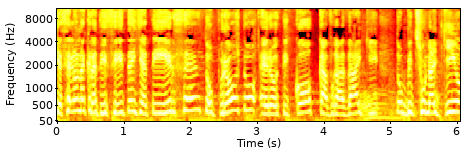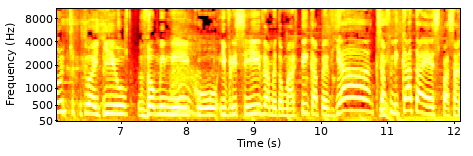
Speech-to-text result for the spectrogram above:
Και θέλω να κρατηθείτε γιατί ήρθε το πρώτο ερωτικό καυγαδάκι των πιτσουνακίων του Αγίου Δομηνίκου. Η Βρυσιίδα με το Μαρτίκα, παιδιά, ξαφνικά τα έσπασαν.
